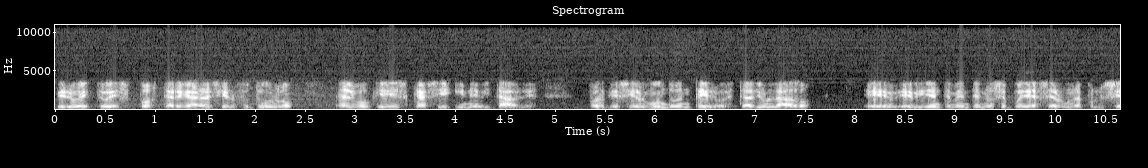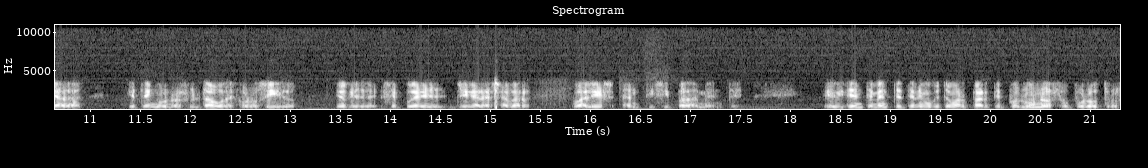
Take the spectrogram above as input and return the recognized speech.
pero esto es postergar hacia el futuro algo que es casi inevitable, porque si el mundo entero está de un lado, eh, evidentemente no se puede hacer una pulseada que tenga un resultado desconocido, sino que se puede llegar a saber cuál es anticipadamente. Evidentemente tenemos que tomar parte por unos o por otros.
